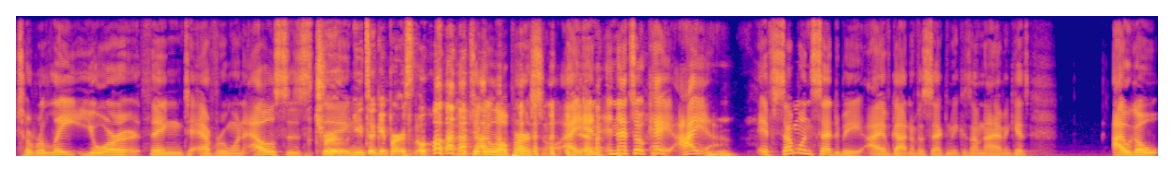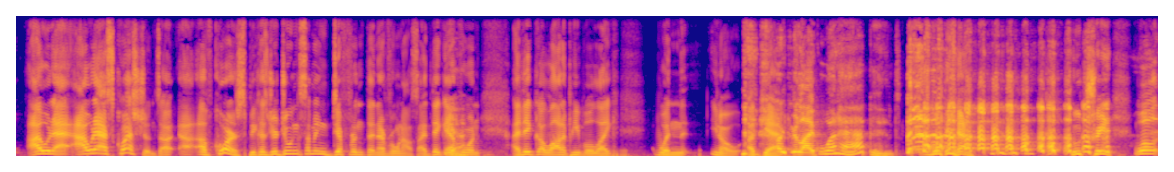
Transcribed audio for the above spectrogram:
to relate your thing to everyone else's true. thing, You took it personal. you took it a little personal. I, and, and that's okay. I Mm-hmm. if someone said to me, "I have gotten a vasectomy because I'm not having kids," I would go. I would. I would ask questions, uh, uh, of course, because you're doing something different than everyone else. I think Yeah. everyone. I think a lot of people like when you know again you're like, what happened? who treat well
